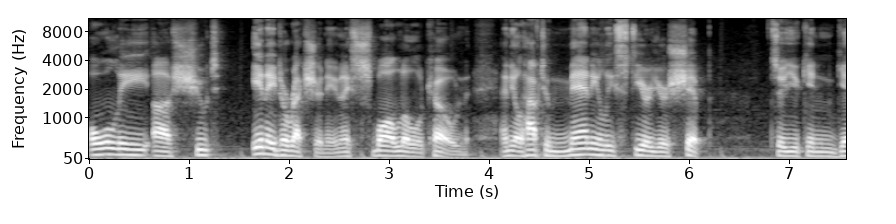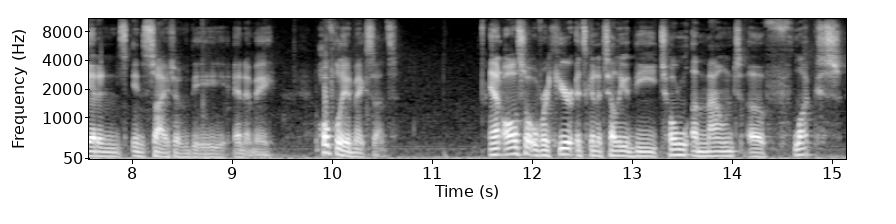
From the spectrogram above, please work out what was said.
only uh, shoot in a direction, in a small little cone, and you'll have to manually steer your ship so you can get in, in sight of the enemy. Hopefully it makes sense. And also over here, it's going to tell you the total amount of flux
